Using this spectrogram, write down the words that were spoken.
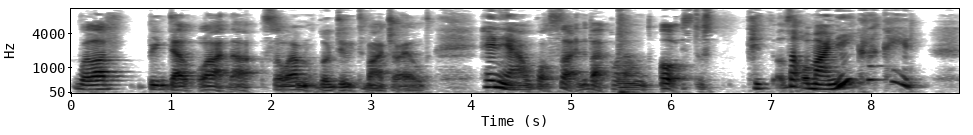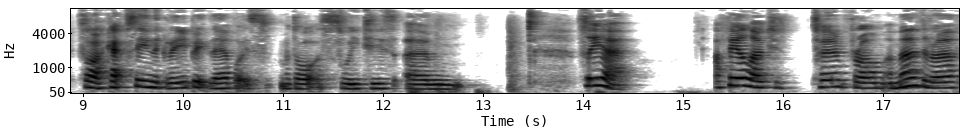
well, I've been dealt like that, so I'm not to do it to my child. Anyhow, what's that in the background? Oh, it's just that was my knee cracking. So I kept seeing the green bit there, but it's my daughter's sweeties. Um, so yeah, I feel like she's turned from a murderer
